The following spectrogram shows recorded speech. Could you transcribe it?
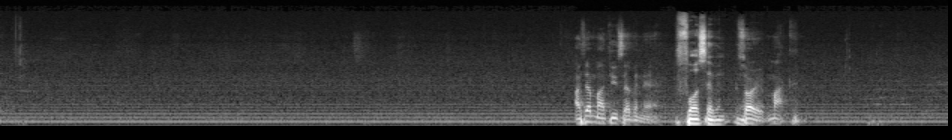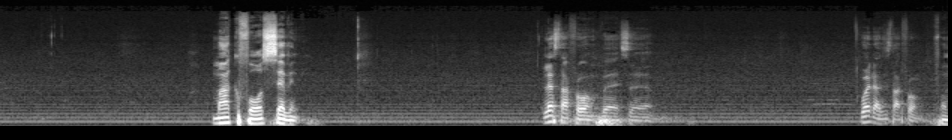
I said Matthew 7 there. 4 7. Sorry, Mark. Mark 4 7. Let's start from verse. Um, where does it start from? From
